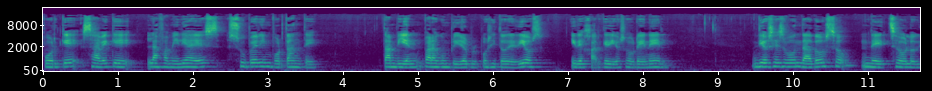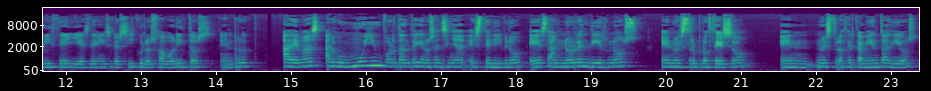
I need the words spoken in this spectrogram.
porque sabe que la familia es súper importante también para cumplir el propósito de Dios y dejar que Dios sobre en él. Dios es bondadoso, de hecho lo dice y es de mis versículos favoritos en Ruth. Además, algo muy importante que nos enseña este libro es a no rendirnos en nuestro proceso, en nuestro acercamiento a Dios,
